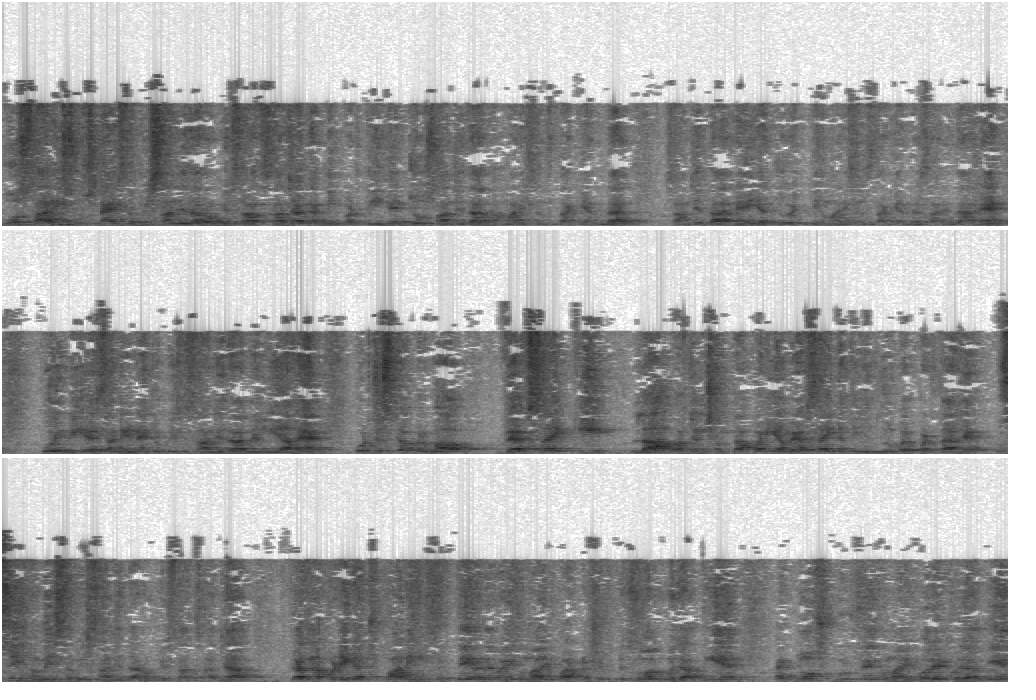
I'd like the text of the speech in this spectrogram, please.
वो सारी सूचनाएँ सभी साझेदारों के साथ साझा करनी पड़ती हैं, जो साझेदार हमारी संस्था के अंदर साझेदार हैं या जो व्यक्ति हमारी संस्था के अंदर साझेदार हैं। कोई भी ऐसा निर्णय जो किसी साझेदार ने लिया है और जिसका प्रभाव व्यवसाय की लाभ और जनक्षमता पर या व्यवसाय गतिविधियों पर पड़ता है, उसे हमें सभी साझेदारों के साथ साझा करना पड़ेगा। छुपा नहीं सकते। अदरवाइज़ हमारी पार्टनरशिप डिजोल्व हो जाती है। एटमोस्ट गुड फेथ हमारी वॉलेट हो जाती है।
